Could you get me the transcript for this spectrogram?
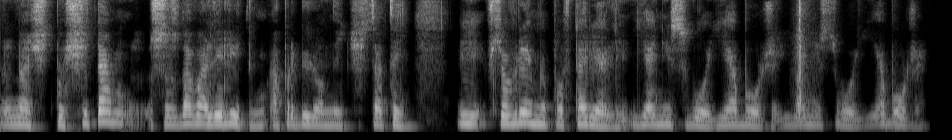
значит, по щитам, создавали ритм определенной частоты. И все время повторяли «Я не свой, я Божий, я не свой, я Божий».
